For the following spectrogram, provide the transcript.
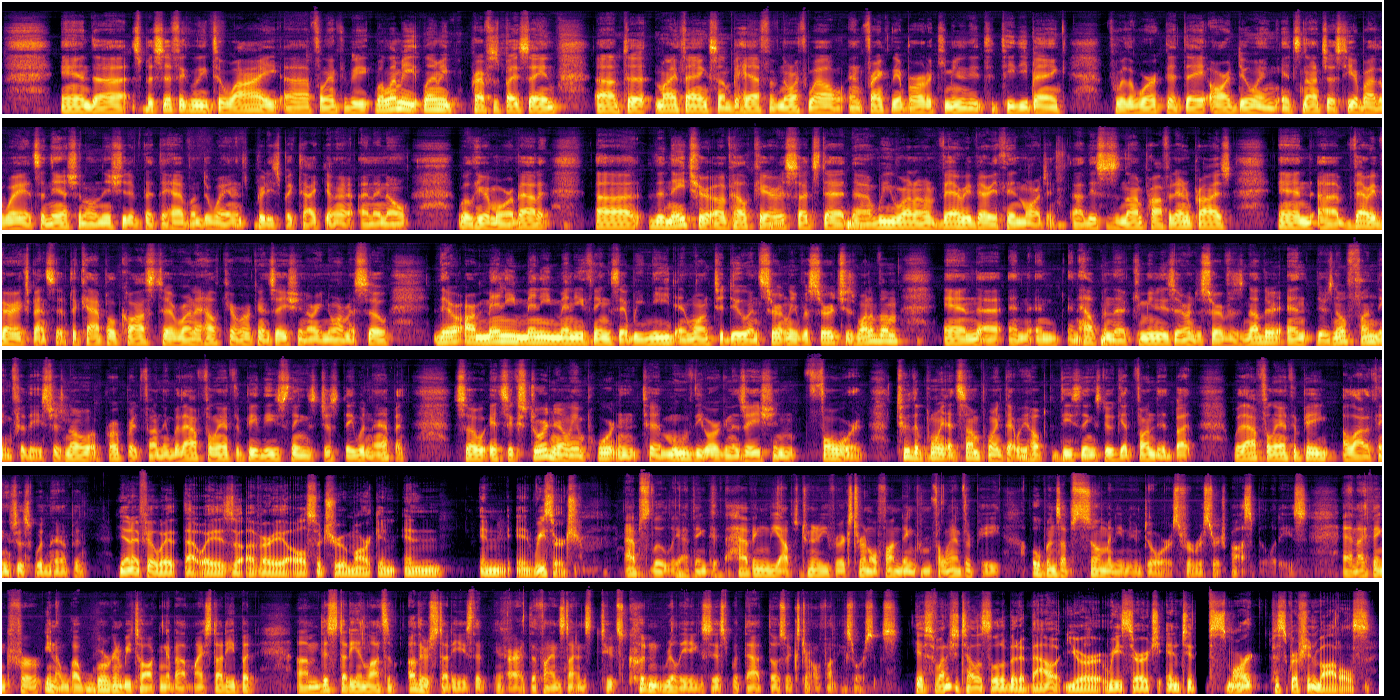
and uh, specifically to why uh, philanthropy. Well, let me let me preface by saying uh, to my thanks on behalf of Northwell and frankly a broader community to TD Bank for the work that they are doing. It's not just here, by the way. It's a national initiative that they have underway, and it's pretty spectacular. And I know we'll hear more about it. Uh, the nature of healthcare is such that uh, we run on a very, very thin margin. Uh, this is a nonprofit enterprise and uh, very, very expensive. The capital costs to run a healthcare organization are enormous. So there are many, many, many things that we need and want to do, and certainly research is one of them, and uh, and and and helping the communities that are underserved is another. And there's no funding for these. There's no appropriate funding. Without philanthropy, these things just they wouldn't happen. So it's extraordinarily important to move the organization forward to the point at some point that we hope that these things do get funded. But without philanthropy, a lot of things just wouldn't happen. Yeah, and I feel that way is a very also true, Mark, in in in, in research. Absolutely. I think having the opportunity for external funding from philanthropy opens up so many new doors for research possibilities. And I think for, you know, we're going to be talking about my study, but um, this study and lots of other studies that are at the Feinstein Institutes couldn't really exist without those external funding sources. Yes. Yeah, so why don't you tell us a little bit about your research into smart prescription bottles?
